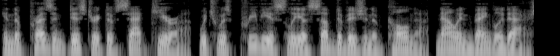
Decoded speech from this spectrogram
in the present district of Satkhira, which was previously a subdivision of Khulna, now in Bangladesh.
